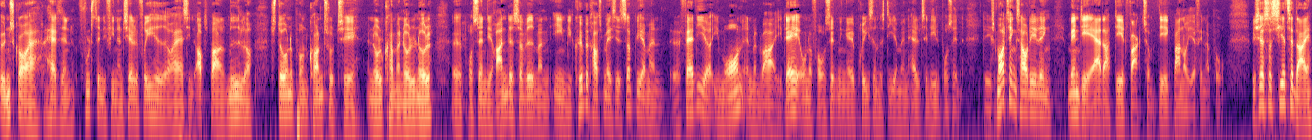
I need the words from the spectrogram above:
ønsker at have den fuldstændig finansielle frihed og have sine opsparede midler stående på en konto til 0,00 øh, procent i rente, så ved man egentlig købekraftsmæssigt, så bliver man øh, fattigere i morgen, end man var i dag, under forudsætning af, at priserne stiger med en halv til en hel procent. Det er småtingsafdelingen, men det er der. Det er et faktum. Det er ikke bare noget, jeg finder på. Hvis jeg så siger til dig,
